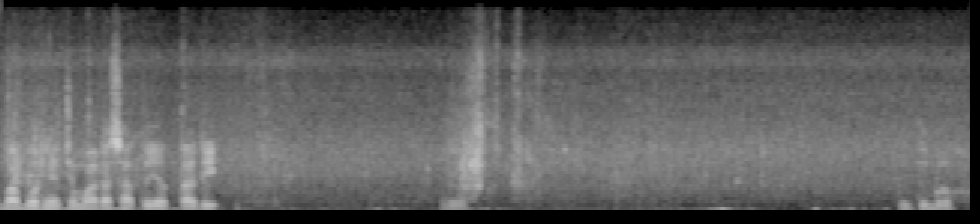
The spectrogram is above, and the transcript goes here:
Babornya cuma ada satu ya tadi. Ini. Itu bro.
